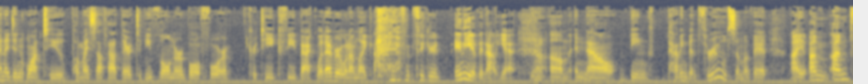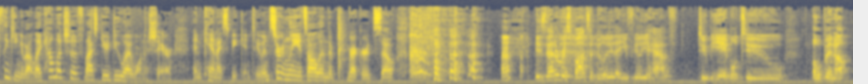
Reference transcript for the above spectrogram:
And I didn't want to put myself out there to be vulnerable for critique, feedback, whatever, when I'm like, I haven't figured any of it out yet. Yeah. Um, and now being having been through some of it, I, I'm I'm thinking about like how much of last year do I want to share and can I speak into? And certainly it's all in the records, so Is that a responsibility that you feel you have to be able to open up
